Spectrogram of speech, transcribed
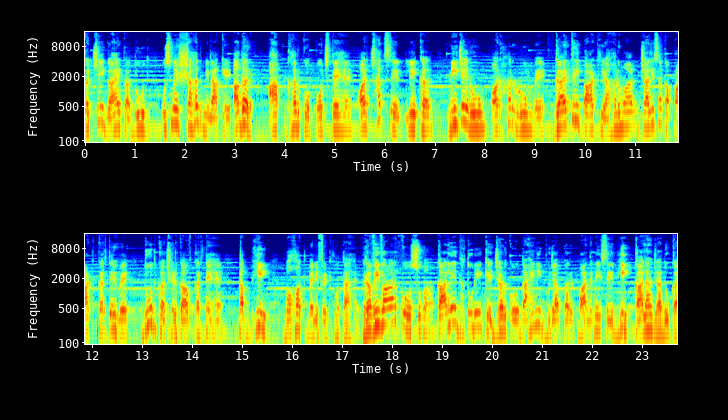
कच्चे गाय का दूध उसमें शहद मिला के अगर आप घर को पोछते हैं और छत से लेकर नीचे रूम और हर रूम में गायत्री पाठ या हनुमान चालीसा का पाठ करते हुए दूध का छिड़काव करते हैं, तब भी बहुत बेनिफिट होता है। रविवार को सुबह काले धतूरे के जड़ को दाहिनी भुजा पर बांधने से भी काला जादू का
